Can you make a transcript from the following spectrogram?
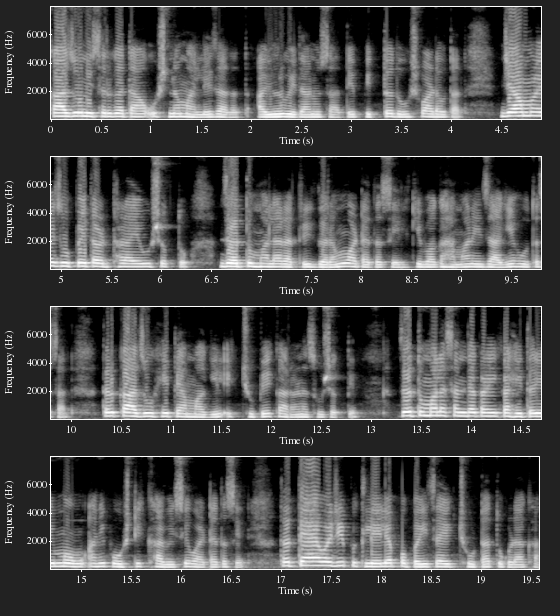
काजू निसर्गता उष्ण मानले जातात. आयुर्वेदानुसार ते पित्त दोष वाढवतात ज्यामुळे झोपेत अडथळा येऊ शकतो. जर तुम्हाला रात्री गरम वाटत असेल किंवा घामाने जागे होत असाल तर काजू हे त्यामागील एक छुपे कारण असू शकते. जर तुम्हाला संध्याकाळी काहीतरी मऊ आणि पौष्टिक खावेसे वाटत असेल तर त्याऐवजी पिकलेल्या पपईचा एक छोटा तुकडा खा.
